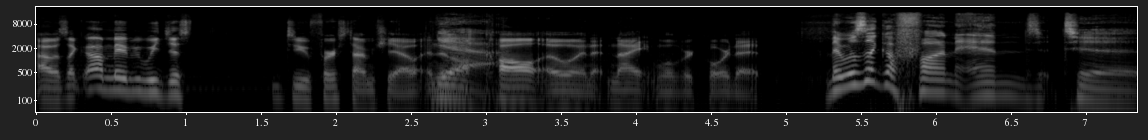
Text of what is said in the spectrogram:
I was like, oh, maybe we just do first time show, and then Yeah. I'll call Owen at night and we'll record it. There was like a fun end to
